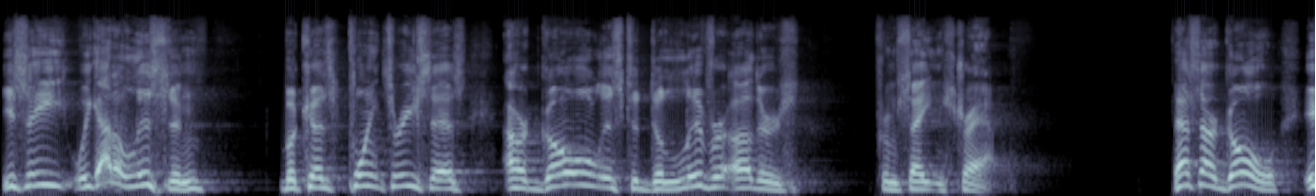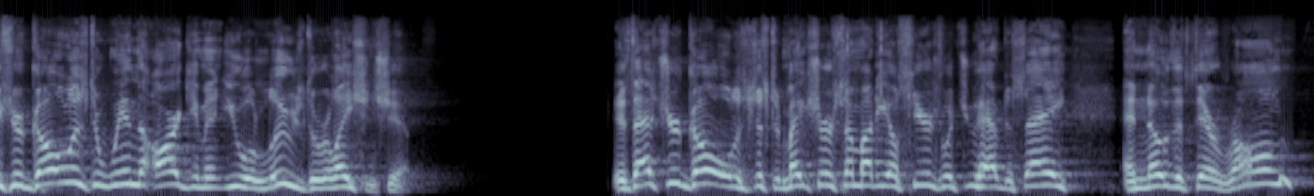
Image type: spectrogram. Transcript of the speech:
You see, we got to listen because point three says our goal is to deliver others from Satan's trap. That's our goal. If your goal is to win the argument, you will lose the relationship. If that's your goal, is just to make sure somebody else hears what you have to say and know that they're wrong,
